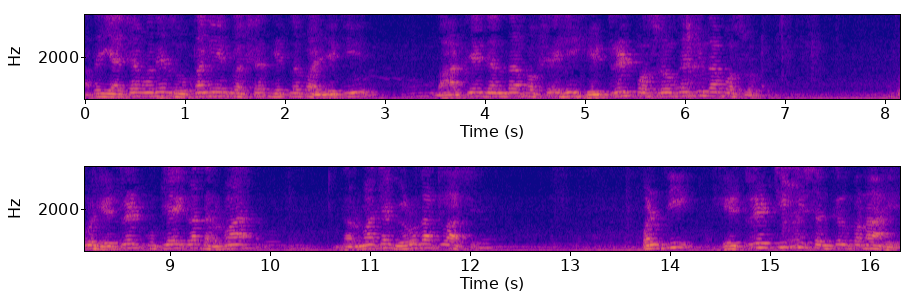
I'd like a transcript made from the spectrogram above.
आता याच्यामध्ये लोकांनी एक लक्षात घेतलं पाहिजे की भारतीय जनता पक्ष ही हेट्रेड पसरवते की न पसरवते? तो हेट्रेड कुठल्याही एका धर्मा धर्माच्या विरोधातला असेल. पण ती हेट्रेडची जी संकल्पना आहे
